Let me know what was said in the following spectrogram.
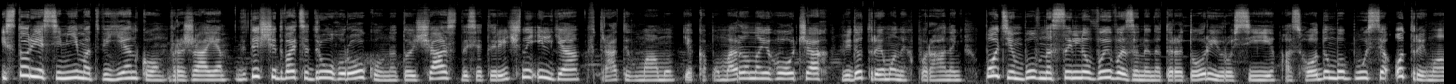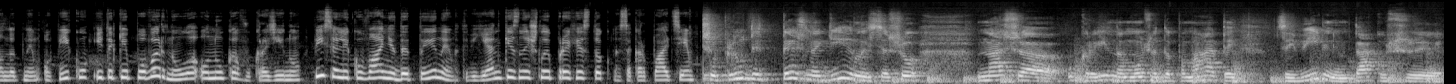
Історія сім'ї Матвієнко вражає 2022 року. На той час 10-річний Ілля втратив маму, яка померла на його очах від отриманих поранень. Потім був насильно вивезений на територію Росії. А згодом бабуся отримала над ним опіку і таки повернула онука в Україну. Після лікування дитини Матвієнки знайшли прихисток на Закарпатті. Щоб люди теж надіялися, що наша Україна може допомагати цивільним, також е,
